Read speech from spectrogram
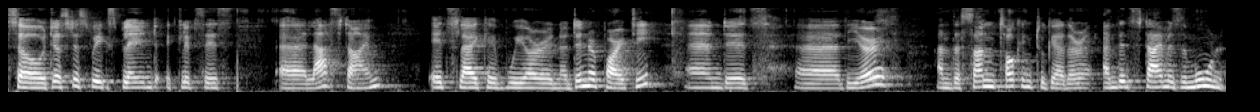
So, just as we explained eclipses uh, last time, it's like if we are in a dinner party and it's uh, the earth and the sun talking together, and this time is the moon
